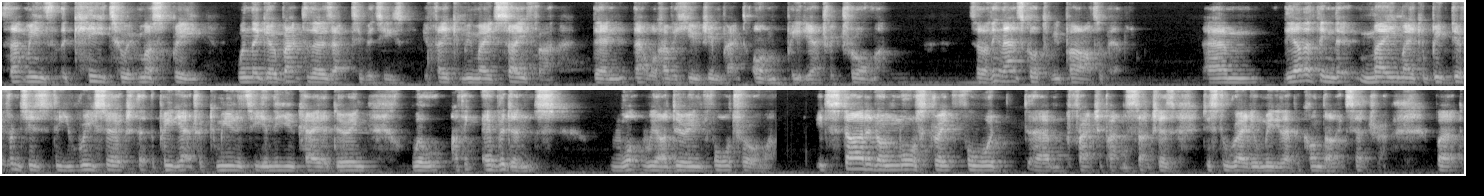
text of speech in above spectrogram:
So that means that the key to it must be when they go back to those activities, if they can be made safer, then that will have a huge impact on paediatric trauma. So I think that's got to be part of it. Um, the other thing that may make a big difference is the research that the paediatric community in the UK are doing will, I think, evidence what we are doing for trauma. It started on more straightforward um, fracture patterns such as distal radial, medial epicondyle, etc. But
